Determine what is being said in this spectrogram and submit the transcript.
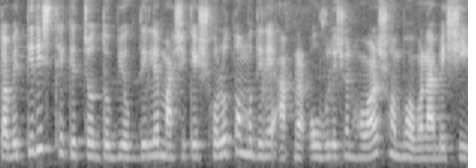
তবে তিরিশ থেকে চোদ্দ বিয়োগ দিলে মাসিকের ষোলোতম দিনে আপনার ওভুলেশন হওয়ার সম্ভাবনা বেশি।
